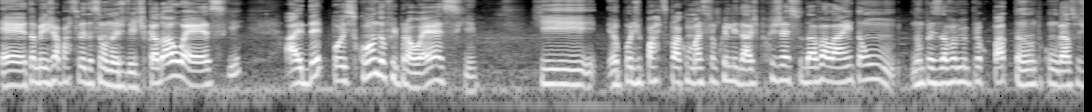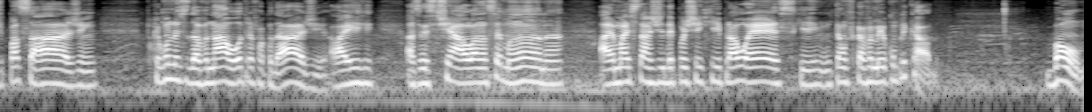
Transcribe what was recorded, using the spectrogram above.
É, também já participei da semana dedicada ao UESC. Aí depois, quando eu fui para o UESC, que eu pude participar com mais tranquilidade, porque já estudava lá, então não precisava me preocupar tanto com gasto de passagem, porque quando eu estudava na outra faculdade, aí às vezes tinha aula na semana, aí mais tarde depois tinha que ir para a UESC, então ficava meio complicado. Bom,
